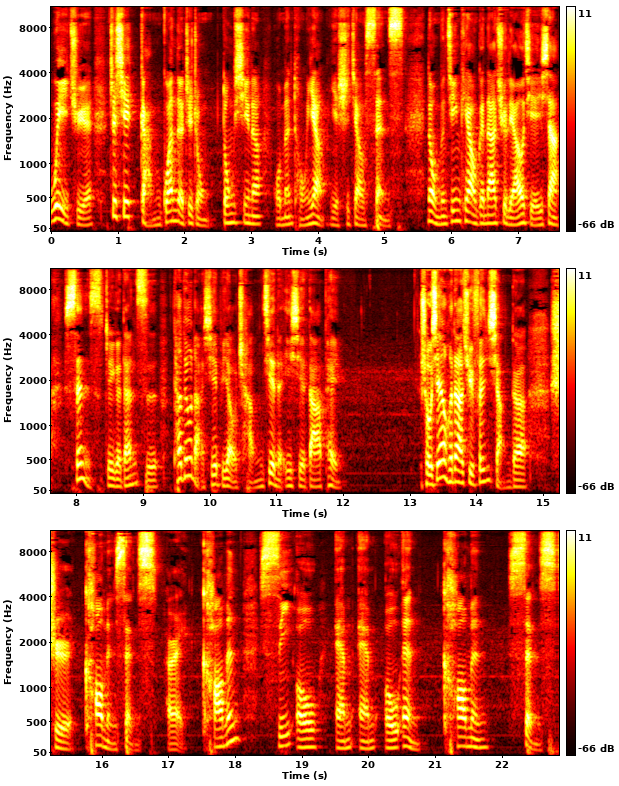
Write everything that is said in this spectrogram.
味觉这些感官的这种东西呢，我们同样也是叫 sense。那我们今天要跟大家去了解一下 sense 这个单词，它都有哪些比较常见的一些搭配。首先要和大家去分享的是 common sense，alright，common，c o m m o n，common sense。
